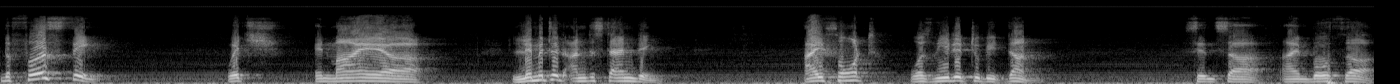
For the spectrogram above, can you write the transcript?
the first thing which in my uh, limited understanding I thought was needed to be done since uh, I'm both uh,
